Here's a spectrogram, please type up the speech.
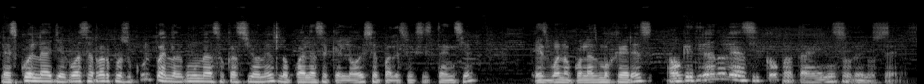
La escuela llegó a cerrar por su culpa en algunas ocasiones, lo cual hace que Lois sepa de su existencia. Es bueno con las mujeres, aunque tirándole a psicópata en eso de los celos.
